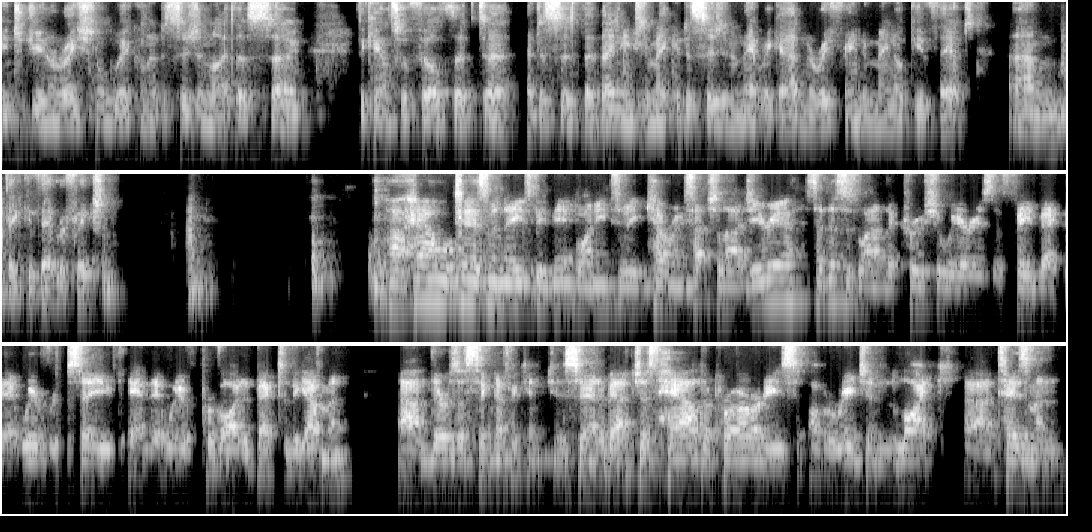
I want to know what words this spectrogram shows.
intergenerational work on a decision like this. So the council felt that uh, that they needed to make a decision in that regard, and a referendum may not give that um, they give that reflection. Uh, how will Tasman needs be met by an entity covering such a large area? So this is one of the crucial areas of feedback that we've received and that we've provided back to the government. Um, there is a significant concern about just how the priorities of a region like uh, Tasman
